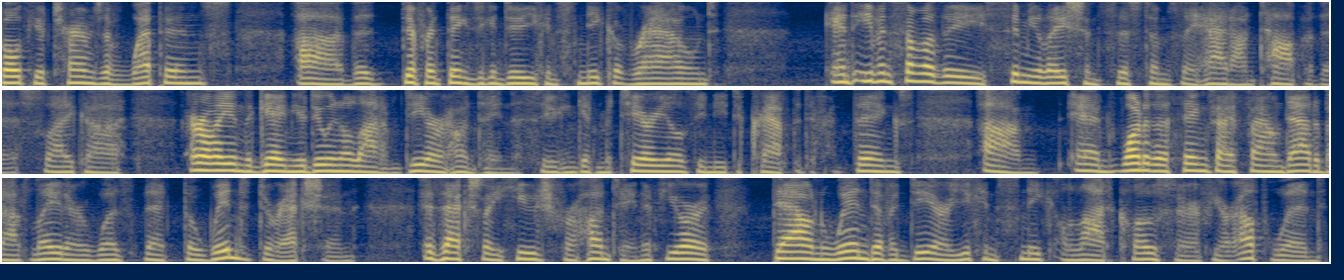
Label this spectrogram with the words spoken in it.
both your terms of weapons, uh, the different things you can do. You can sneak around and even some of the simulation systems they had on top of this. Like uh, early in the game, you're doing a lot of deer hunting, so you can get materials. You need to craft the different things. Um, and one of the things I found out about later was that the wind direction is actually huge for hunting. If you're downwind of a deer, you can sneak a lot closer. If you're upwind,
